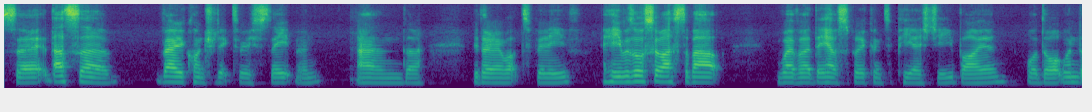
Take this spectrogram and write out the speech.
So that's a very contradictory statement, and uh, we don't know what to believe. He was also asked about whether they have spoken to PSG, Bayern, or Dortmund,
